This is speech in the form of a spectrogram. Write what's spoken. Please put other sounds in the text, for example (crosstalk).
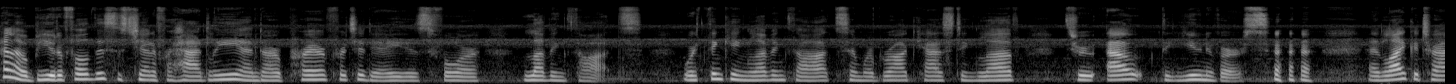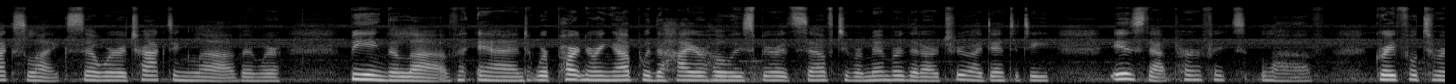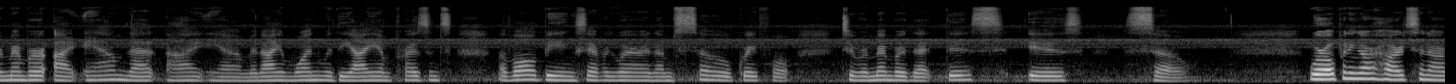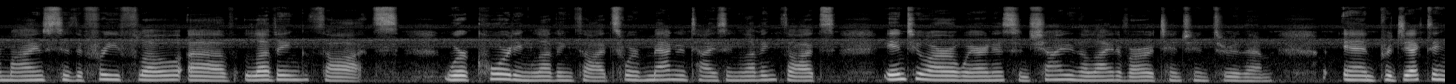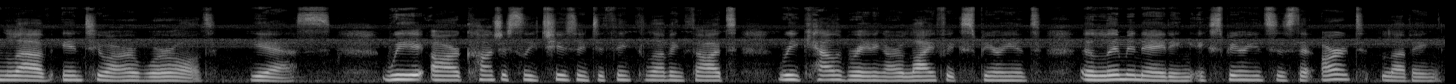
Hello, beautiful. This is Jennifer Hadley, and our prayer for today is for loving thoughts. We're thinking loving thoughts and we're broadcasting love throughout the universe. (laughs) and like attracts like, so we're attracting love and we're being the love, and we're partnering up with the higher Holy Spirit self to remember that our true identity is that perfect love. Grateful to remember I am that I am, and I am one with the I am presence of all beings everywhere, and I'm so grateful to remember that this is so. We're opening our hearts and our minds to the free flow of loving thoughts. We're courting loving thoughts. We're magnetizing loving thoughts into our awareness and shining the light of our attention through them and projecting love into our world. Yes. We are consciously choosing to think loving thoughts, recalibrating our life experience, eliminating experiences that aren't loving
